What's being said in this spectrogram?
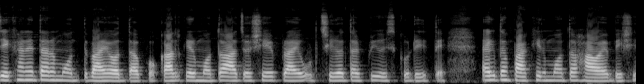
যেখানে তার মধ্যে বাই অধ্যাপক। কালকের মতো আজও সে প্রায় উঠছিল তার প্রিয় স্কুটিতে। একদম পাখির মতো হাওয়ায় বেশি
